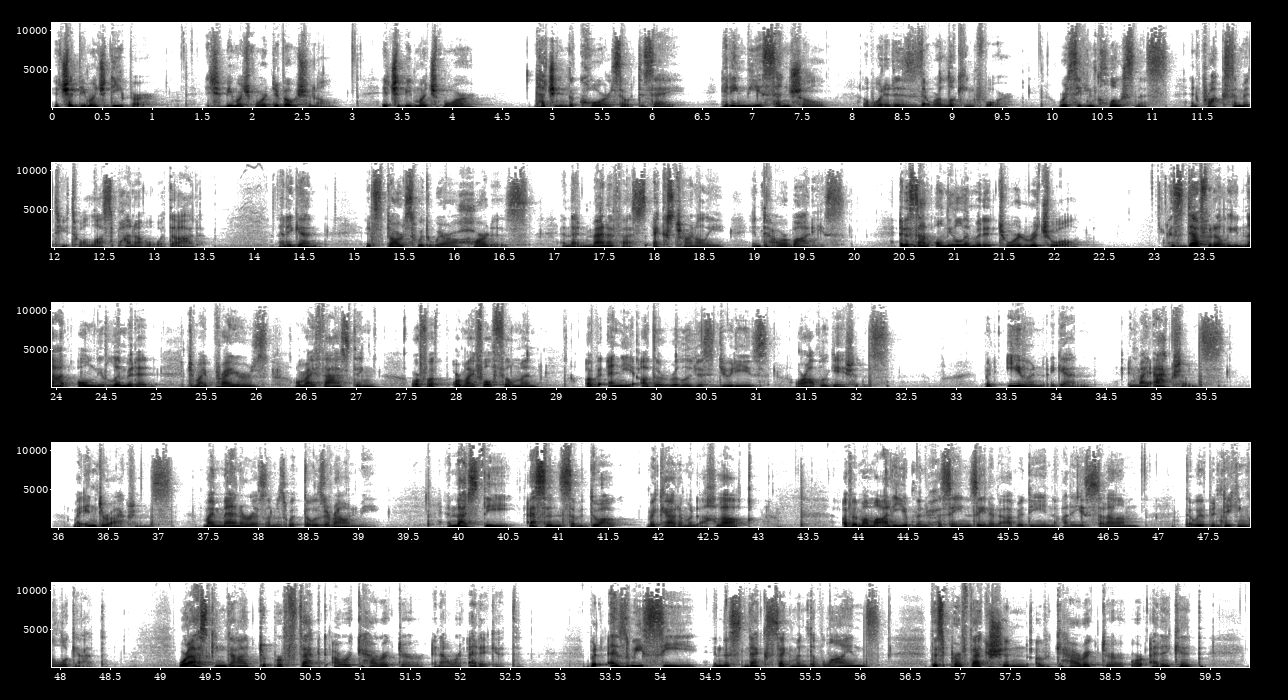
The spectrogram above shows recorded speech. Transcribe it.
It should be much deeper. It should be much more devotional. It should be much more touching the core, so to say hitting the essential of what it is that we're looking for. We're seeking closeness and proximity to Allah subhanahu wa ta'ala. And again, it starts with where our heart is, and that manifests externally into our bodies. And it's not only limited toward ritual. It's definitely not only limited to my prayers or my fasting or, or my fulfillment of any other religious duties or obligations. But even, again, in my actions, my interactions, my mannerisms with those around me. And that's the essence of dua makarim al-akhlaq of Imam Ali ibn Hussein Zain al-Abidin alayhi salam that we've been taking a look at. We're asking God to perfect our character and our etiquette. But as we see in this next segment of lines, this perfection of character or etiquette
